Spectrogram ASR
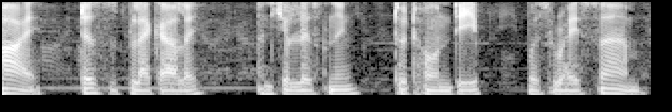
Hi, this is Black Alley, and you're listening to Tone Deep with Ray Sam.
